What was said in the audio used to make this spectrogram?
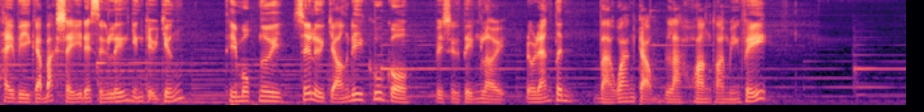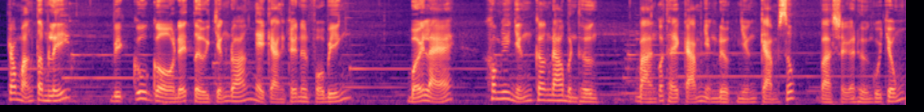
Thay vì gặp bác sĩ để xử lý những triệu chứng, thì một người sẽ lựa chọn đi Google vì sự tiện lợi, độ đáng tin và quan trọng là hoàn toàn miễn phí. Trong mảng tâm lý, việc Google để tự chẩn đoán ngày càng trở nên phổ biến. Bởi lẽ, không như những cơn đau bình thường, bạn có thể cảm nhận được những cảm xúc và sự ảnh hưởng của chúng.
